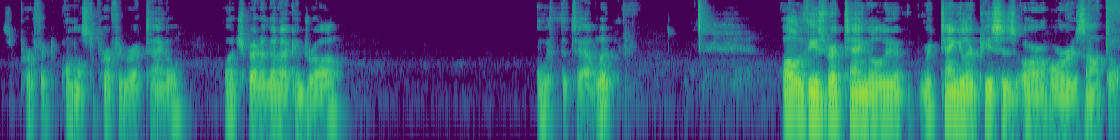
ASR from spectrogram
It's perfect, almost a perfect rectangle. Much better than I can draw with the tablet all of these rectangular, rectangular pieces are horizontal.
